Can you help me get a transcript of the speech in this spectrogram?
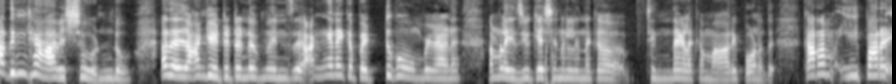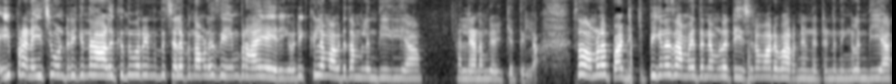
അതിന്റെ ആവശ്യമുണ്ടോ? അതെ ഞാൻ കേട്ടിട്ടുണ്ട് മീൻസ് അങ്ങനെയൊക്കെ പെട്ടു പോകുമ്പോഴാണ് നമ്മൾ എഡ്യൂക്കേഷനിൽ നിന്നൊക്കെ ചിന്തകളൊക്കെ മാറിപ്പോണത്. കാരണം ഈ പറ ഈ പ്രണയിച്ചുകൊണ്ടിരിക്കുന്ന ആൾക്ക് എന്ന് പറയുന്നത് ചിലപ്പോൾ നമ്മൾ സെയിം പ്രായമായിരിക്കും. ഒരിക്കലും അവർ തമ്മിൽ എന്ത് ചെയ്യില്ല? കല്യാണം കഴിക്കത്തില്ല. സോ നമ്മളെ പഠിപ്പിക്കുന്ന സമയത്ത് നമ്മൾ ടീച്ചർമാർ പറഞ്ഞു തന്നിട്ടുണ്ട് നിങ്ങൾ എന്ത് ചെയ്യുക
